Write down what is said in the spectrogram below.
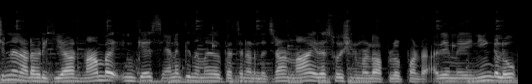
சின்ன நடவடிக்கையாக நாம் இன்கேஸ் எனக்கு இந்த மாதிரி ஒரு பிரச்சனை நடந்துச்சுன்னா நான் இதை சோஷியல் மீடியாவில் அப்லோட் பண்ணுறேன் அதேமாதிரி நீங்களும்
